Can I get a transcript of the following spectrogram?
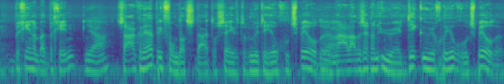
beginnen bij het begin. Ja. Zaken heb. Ik vond dat ze daar toch 70 minuten heel goed speelden. Ja. Nou, laten we zeggen een uur. Dik uur heel goed speelden.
